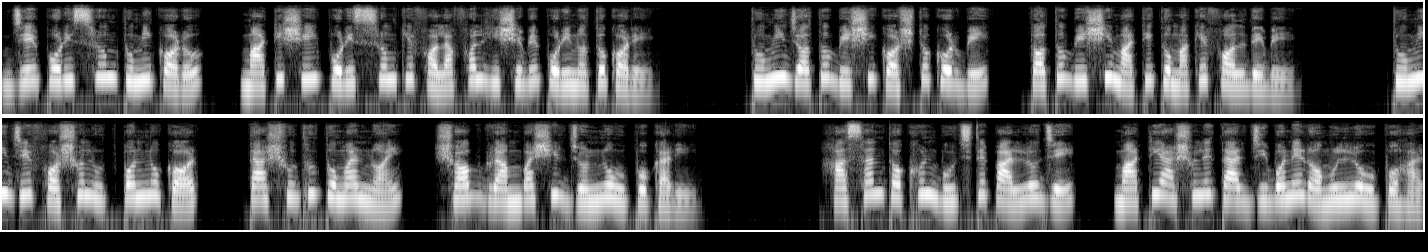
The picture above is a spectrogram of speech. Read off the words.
যে পরিশ্রম তুমি করো, মাটি সেই পরিশ্রমকে ফলাফল হিসেবে পরিণত করে। তুমি যত বেশি কষ্ট করবে, তত বেশি মাটি তোমাকে ফল দেবে। তুমি যে ফসল উৎপন্ন কর, তা শুধু তোমার নয়, সব গ্রামবাসীর জন্য উপকারী। হাসান তখন বুঝতে পারল যে, মাটি আসলে তার জীবনের অমূল্য উপহার।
